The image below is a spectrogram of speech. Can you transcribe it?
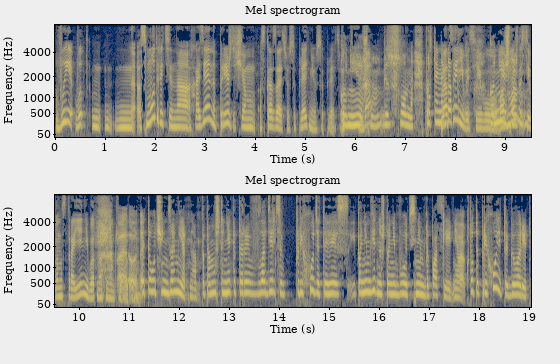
вы вот смотрите на хозяина, прежде чем сказать усыплять, не усыплять. Конечно, вот, да? безусловно. Просто иногда... Вы оцениваете его Конечно. возможности, его настроение, его отношение к а, животному. Это очень заметно, потому что некоторые владельцы приходят, и, и по ним видно, что они будут с ним до последнего. Кто-то приходит и говорит,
